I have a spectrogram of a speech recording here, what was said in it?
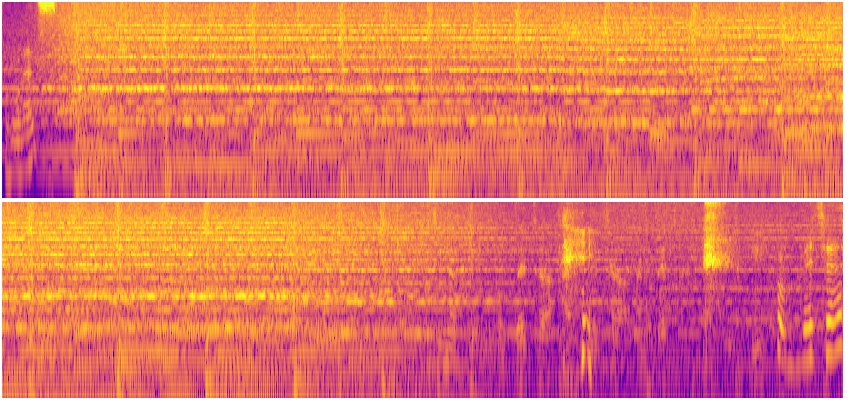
for worse. And better and better. For better,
